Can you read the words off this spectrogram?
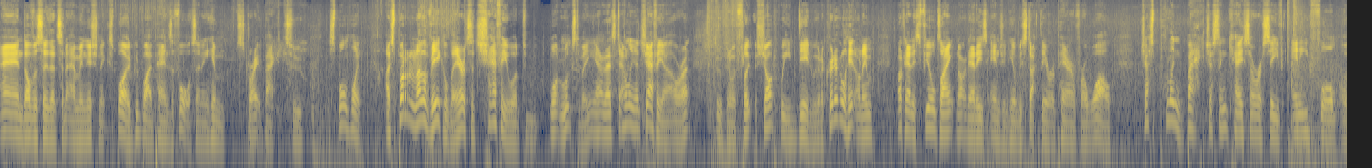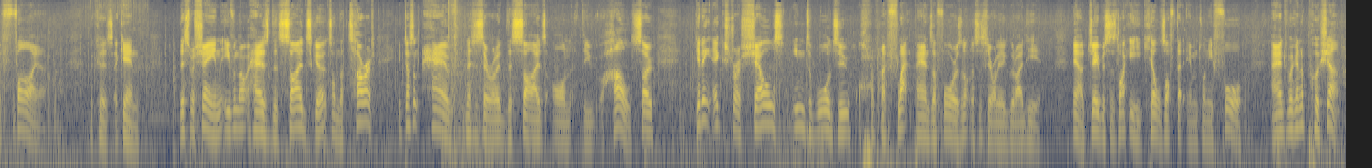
And obviously that's an ammunition explode. Goodbye Panzer IV, sending him straight back to the spawn point. I've spotted another vehicle there. It's a Chaffee, what what looks to be. Yeah, that's definitely a Chaffee, alright. So can we fluke the shot? We did. We got a critical hit on him. Knocked out his fuel tank, knocked out his engine. He'll be stuck there repairing for a while. Just pulling back just in case I receive any form of fire. Because, again, this machine, even though it has the side skirts on the turret, it doesn't have necessarily the sides on the hull. So getting extra shells in towards you oh, on a flat Panzer IV is not necessarily a good idea. Now, Jeebus is lucky he kills off that M24, and we're going to push up.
